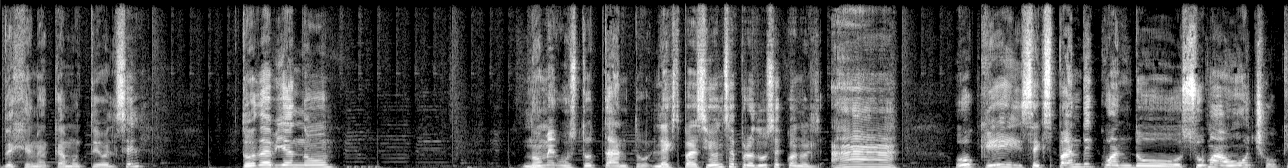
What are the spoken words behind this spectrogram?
Déjenme acá muteo el cel. Todavía no... No me gustó tanto. La expansión se produce cuando el... Ah, Ok, se expande cuando suma 8. Ok,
